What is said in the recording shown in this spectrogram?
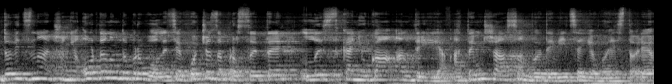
До відзначення орденом доброволиця хочу запросити Лисканюка Андрія. А тим часом ви дивіться його історію.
